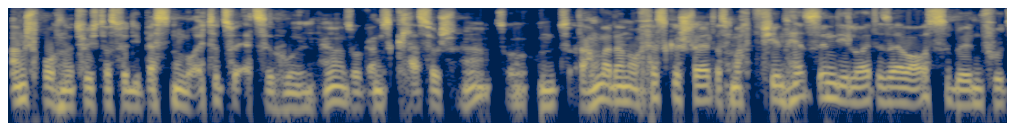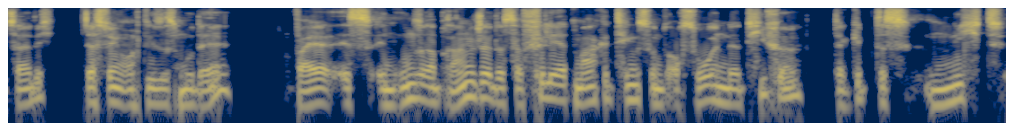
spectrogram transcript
Anspruch natürlich, dass wir die besten Leute zu Etzel holen. Ja, so ganz klassisch. Ja, so. Und da haben wir dann auch festgestellt, das macht viel mehr Sinn, die Leute selber auszubilden frühzeitig. Deswegen auch dieses Modell, weil es in unserer Branche des Affiliate-Marketings und auch so in der Tiefe, da gibt es nicht,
